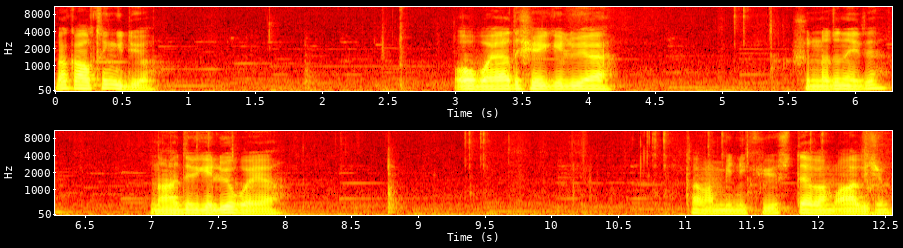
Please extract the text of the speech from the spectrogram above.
Bak altın gidiyor. O bayağı da şey geliyor ya. Şunun adı neydi? Nadir geliyor bayağı. Tamam 1200. Devam abicim.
